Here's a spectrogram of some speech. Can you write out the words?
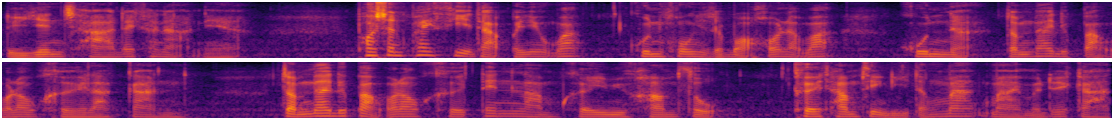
หรือเย็นชาได้ขนาดเนี้ยเพราะฉันไพ่สีดับไปนี่ว่า คุณคงอยากจะบอกเขาแหละว่า คุณน่ะจำได้หรือเปล่าว่าเราเคยรักกันจำได้หรือเปล่าว่าเราเคยเต้นรำเคยมีความสุข เคยทำสิ่งดีตั้งมากมายมาด้วยกัน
